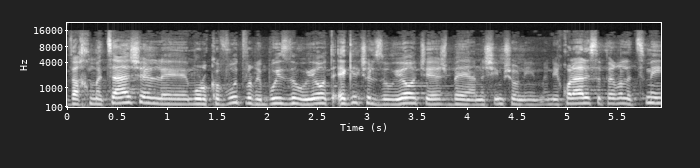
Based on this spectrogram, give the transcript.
והחמצה של אה, מורכבות וריבוי זהויות, אגד של זהויות שיש באנשים שונים. אני יכולה לספר על עצמי,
